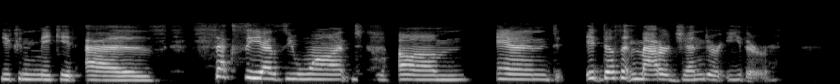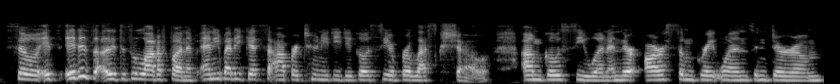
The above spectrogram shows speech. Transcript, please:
You can make it as sexy as you want. Mm-hmm. um, and it doesn't matter gender either so it's it is it is a lot of fun. If anybody gets the opportunity to go see a burlesque show, um, go see one. And there are some great ones in Durham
